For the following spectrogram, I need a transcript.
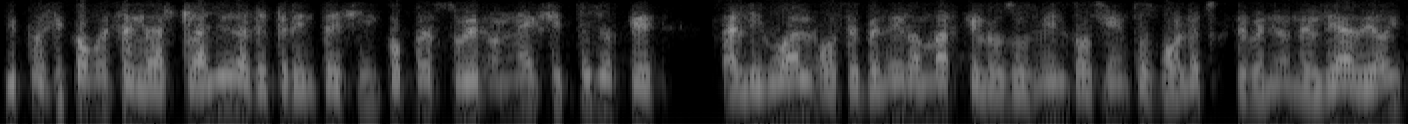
y pues sí como es las playudas de 35 pesos tuvieron éxito yo que al igual o se vendieron más que los 2.200 boletos que se vendieron el día de hoy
